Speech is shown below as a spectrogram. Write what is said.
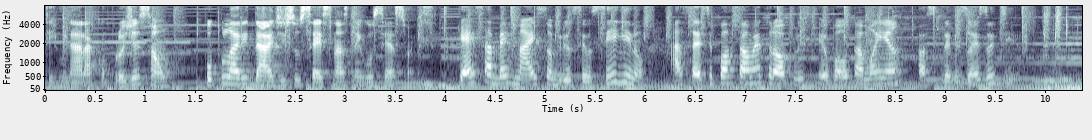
terminará com projeção, popularidade e sucesso nas negociações. Quer saber mais sobre o seu signo? Acesse o portal Metrópolis. Eu volto amanhã com as previsões do dia.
